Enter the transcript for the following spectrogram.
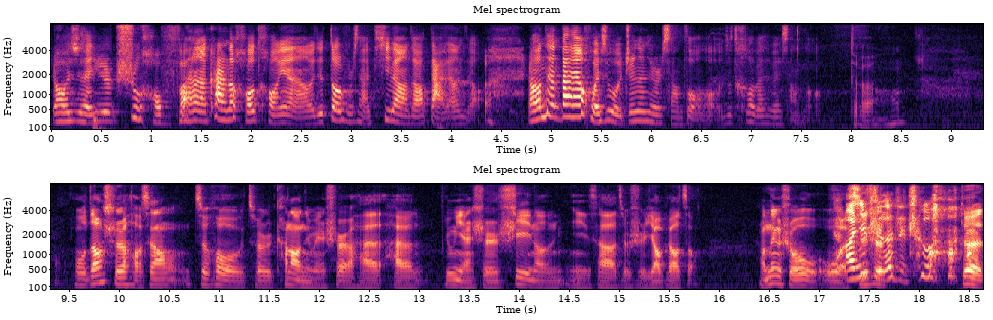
然后就觉得这个树好烦啊，看着它好讨厌啊，我就到处想踢两脚打两脚。然后那当天回去，我真的就是想走了，我就特别特别想走。对啊，我当时好像最后就是看到你没事儿，还还用眼神示意了你一下，就是要不要走。然后那个时候我啊，你指的指车？对，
